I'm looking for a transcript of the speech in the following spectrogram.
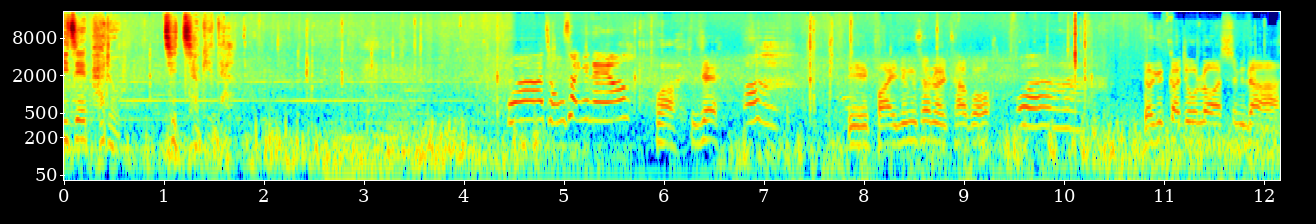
이제 바로 지척이다. 와 정상이네요. 와 이제 이 바위 능선을 타고 와. 여기까지 올라왔습니다.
